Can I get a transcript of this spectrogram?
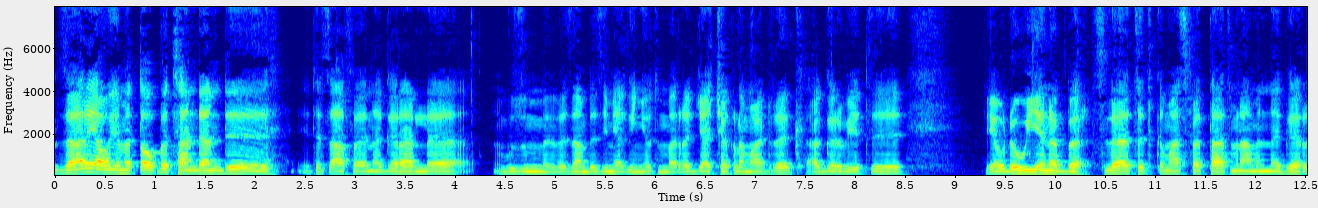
ዛሬ ያው የመጣሁበት አንዳንድ የተጻፈ ነገር አለ። ብዙም በዛም በዚህም ያገኘሁትን መረጃ ቸክ ለማድረግ አገር ቤት ያው ደውዬ ነበር ስለ ትጥቅ ማስፈታት ምናምን ነገር።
